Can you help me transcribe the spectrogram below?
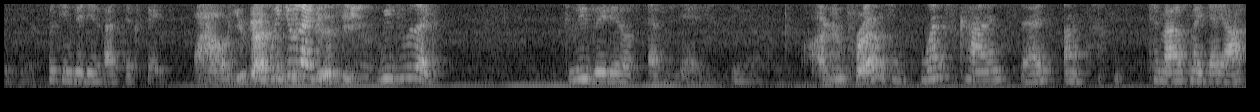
videos. Fifteen videos at six days. Wow, you guys We do been like- busy. We do like three videos every day. Yeah. I'm impressed. Once Colin said, um, tomorrow's my day off,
